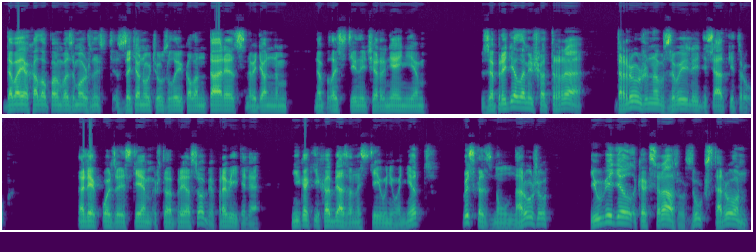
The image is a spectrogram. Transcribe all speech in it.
давая холопам возможность затянуть узлы калантаря с наведенным на пластины чернением, за пределами шатра дружно взвыли десятки труб. Олег, пользуясь тем, что при особе правителя никаких обязанностей у него нет, выскользнул наружу и увидел, как сразу с двух сторон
